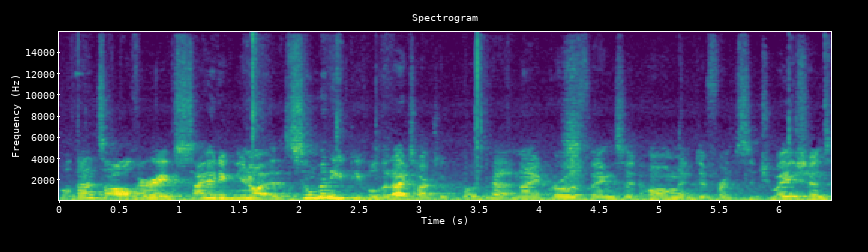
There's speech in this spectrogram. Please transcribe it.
Well, that's all very exciting. You know, so many people that I talk to, both Pat and I grow things at home in different situations.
